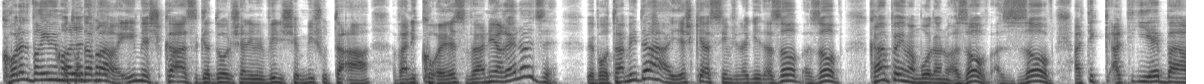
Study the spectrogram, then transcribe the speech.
כל הדברים הם אותו הדבר- דבר. אם יש כעס גדול שאני מבין שמישהו טעה, ואני כועס, ואני אראה לו את זה. ובאותה מידה, יש כעסים שנגיד, עזוב, עזוב. כמה פעמים אמרו לנו, עזוב, עזוב, אל, ת, אל תהיה ב...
